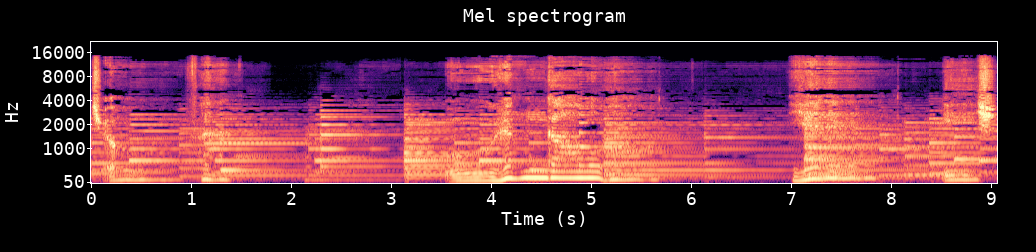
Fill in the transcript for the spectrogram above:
酒。无人告我夜已深。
